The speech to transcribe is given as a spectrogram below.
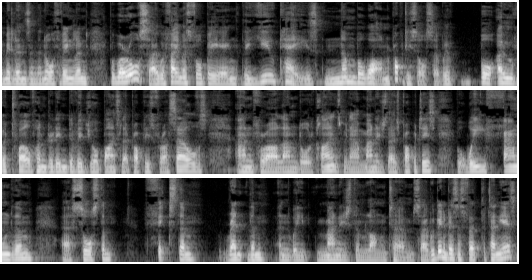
the Midlands and the north of England. But we're also, we're famous for being the UK's number one property sourcer. We've bought over 1,200 individual buy-to-let properties for ourselves and for our landlord clients. We now manage those properties, but we found them, uh, sourced them, fixed them, rent them, and we manage them long term. So we've been in business for, for 10 years,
